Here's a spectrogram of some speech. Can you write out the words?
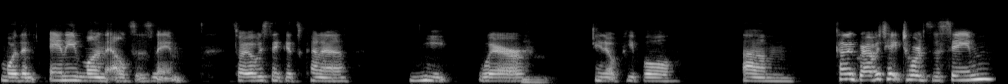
more than anyone else's name. So I always think it's kind of neat where mm. you know people um, kind of gravitate towards the same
